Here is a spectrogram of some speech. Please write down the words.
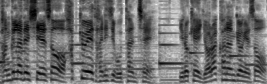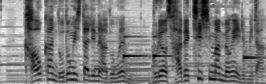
방글라데시에서 학교에 다니지 못한 채 이렇게 열악한 환경에서 가혹한 노동에 시달리는 아동은 무려 470만 명에 이릅니다.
